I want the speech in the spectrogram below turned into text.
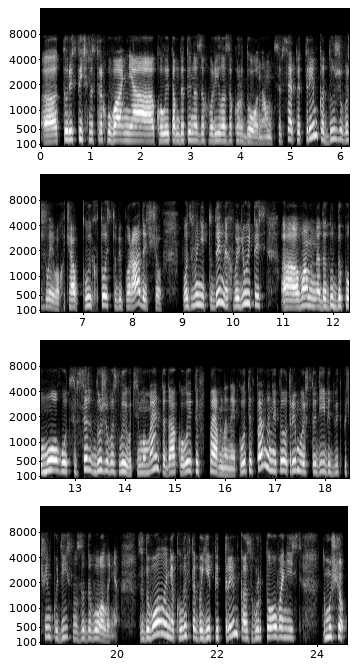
е, туристичне страхування, коли там дитина захворіла за кордоном. Це все підтримка дуже важлива. Хоча, коли хтось тобі порадить, що подзвоніть туди, не хвилюйтесь, е, вам нададуть допомогу це все дуже важливо. Ці моменти, да, коли ти впевнений. Коли ти впевнений, ти отримуєш тоді від відпочинку дійсно задоволення. Задоволення, коли в тебе є підтримка, згуртованість, тому що.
